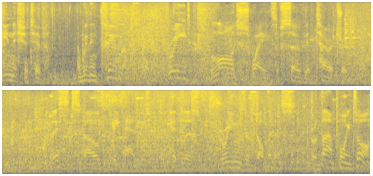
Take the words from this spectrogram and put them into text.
the initiative, and within two months they freed large swathes of Soviet territory. This spelled the end of Hitler's dreams of dominance. From that point on,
